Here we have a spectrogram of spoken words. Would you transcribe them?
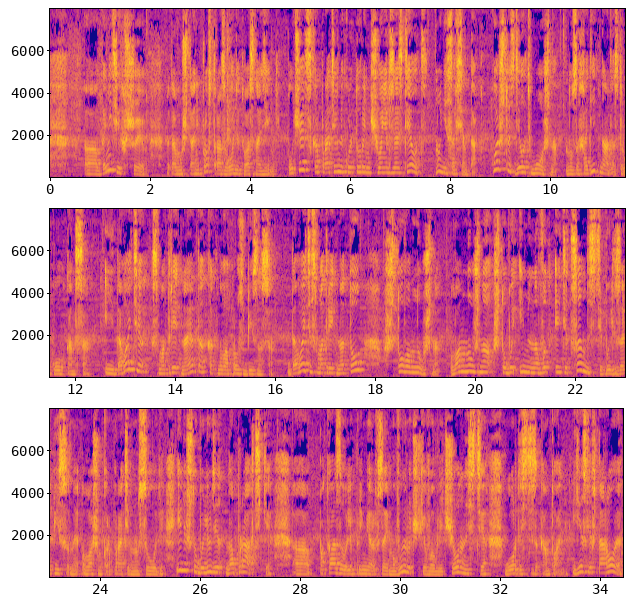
э, гоните их в шею, потому что они просто разводят вас на деньги. Получается, с корпоративной культурой ничего нельзя сделать? Ну, не совсем так. Кое-что сделать можно, но заходить надо с другого конца. И давайте смотреть на это как на вопрос бизнеса. Давайте смотреть на то, что вам нужно. Вам нужно, чтобы именно вот эти ценности были записаны в вашем корпоративном своде, или чтобы люди на практике э, показывали примеры взаимовыручки, вовлеченности, гордости за компанию. Если второе,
